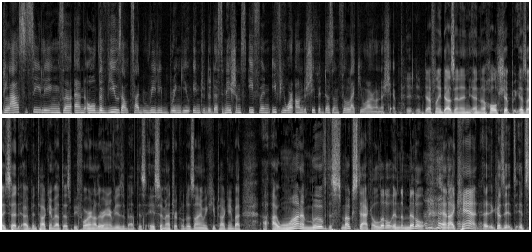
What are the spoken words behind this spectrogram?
glass ceilings, uh, and all the views outside really bring you into the destinations. Even if you are on the ship, it doesn't feel like you are on a ship. It, it definitely doesn't, and and the whole ship, as I said, I've been talking about this before in other interviews about this asymmetrical design. We keep talking about. Uh, I want to move the smokestack a little in the middle, and I can't because it's it's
